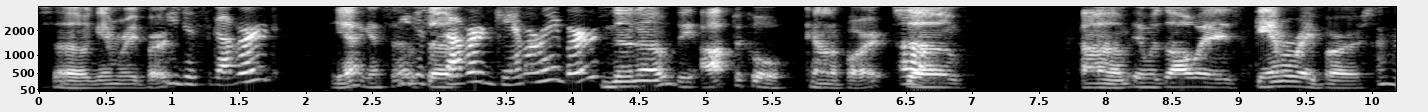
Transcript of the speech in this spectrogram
So gamma ray burst, He discovered. yeah, I guess so. he So- discovered gamma ray bursts. no, no, the optical counterpart. So Oh. um, it was always gamma ray burst, Uh-huh.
